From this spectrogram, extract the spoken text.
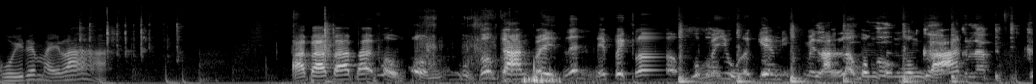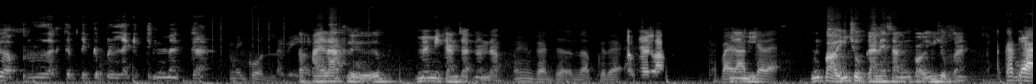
คุยได้ไหมล่ะ ไปไปไปไปผมผมผมต้องการไปเล่นในปิกแล้วผมไม่อยู่แล้วเกมนี้ไม่รันแล้ววงกงวงการไม่กดเลยพี่สไปรัสหรือไม่มีการจัดอันดับ ไม่มีการจะอันดับก็ได้ทำไมล่ะแค่ไปร้านแค่แหละมึงเป่ายิงฉุบกันในสันมึงเป่ายิงฉุบกันกันไกล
